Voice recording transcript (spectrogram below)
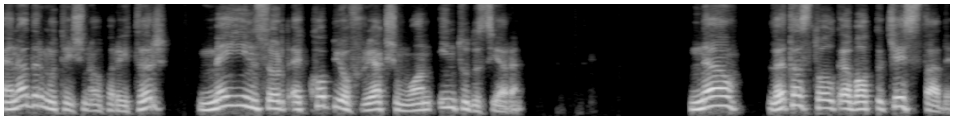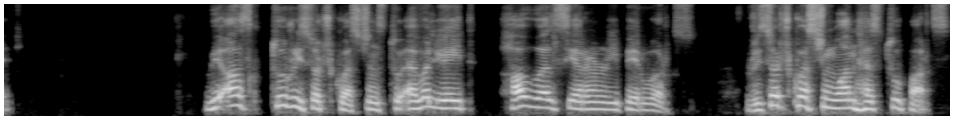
another mutation operator may insert a copy of reaction one into the CRN. Now, let us talk about the case study we asked two research questions to evaluate how well CRN repair works. Research question one has two parts.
